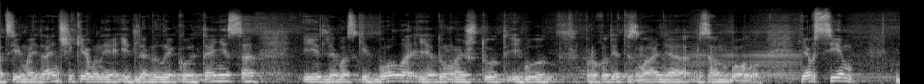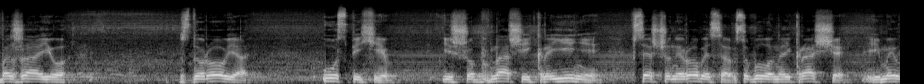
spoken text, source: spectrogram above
а ці майданчики вони і для великого теніса, і для баскетболу. І я думаю, що тут і будуть проходити змагання з гандболу. Я всім бажаю здоров'я, успіхів, і щоб в нашій країні все, що не робиться, все було найкраще, і ми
